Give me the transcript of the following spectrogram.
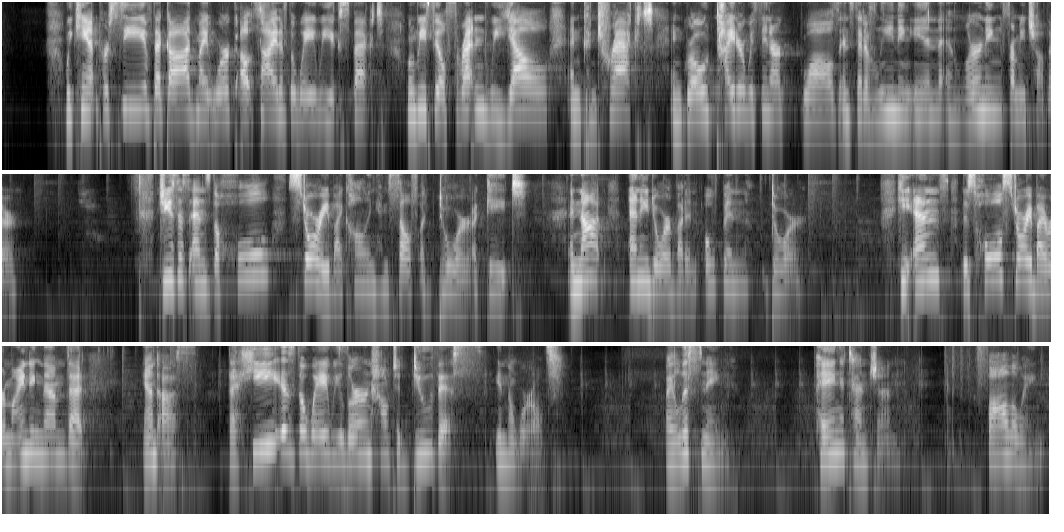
We can't perceive that God might work outside of the way we expect. When we feel threatened, we yell and contract and grow tighter within our walls instead of leaning in and learning from each other. Jesus ends the whole story by calling himself a door, a gate, and not any door, but an open door. He ends this whole story by reminding them that, and us, that He is the way we learn how to do this in the world. By listening, paying attention, following,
